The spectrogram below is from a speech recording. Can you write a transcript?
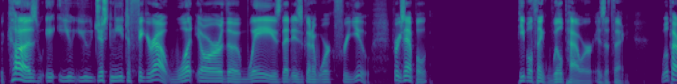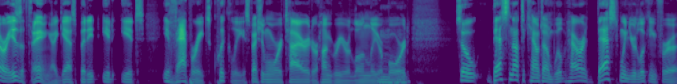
Because it, you you just need to figure out what are the ways that is going to work for you. For example, people think willpower is a thing. Willpower is a thing, I guess, but it it it evaporates quickly, especially when we're tired or hungry or lonely or Mhm. bored. So, best not to count on willpower. Best when you're looking for a,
